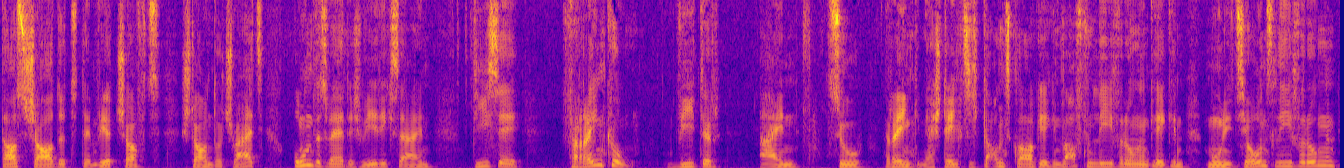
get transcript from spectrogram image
Das schadet dem Wirtschaftsstandort Schweiz. Und es werde schwierig sein, diese Verrenkung wieder einzurenken. Er stellt sich ganz klar gegen Waffenlieferungen, gegen Munitionslieferungen.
